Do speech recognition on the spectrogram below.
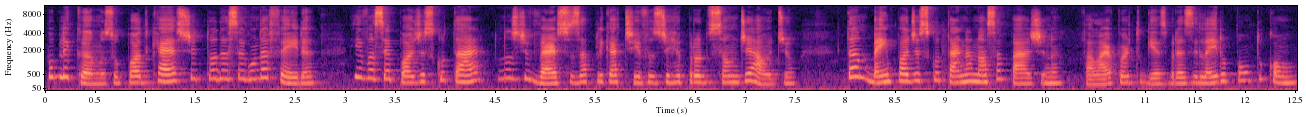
Publicamos o podcast toda segunda-feira e você pode escutar nos diversos aplicativos de reprodução de áudio. Também pode escutar na nossa página falarportuguesbrasileiro.com.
